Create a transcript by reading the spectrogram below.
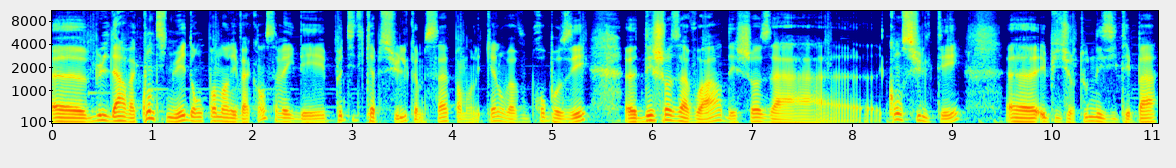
bulle d'art va continuer donc pendant les vacances avec des petites capsules comme ça, pendant lesquelles on va vous proposer des choses à voir, des choses à consulter. et puis surtout, n'hésitez pas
